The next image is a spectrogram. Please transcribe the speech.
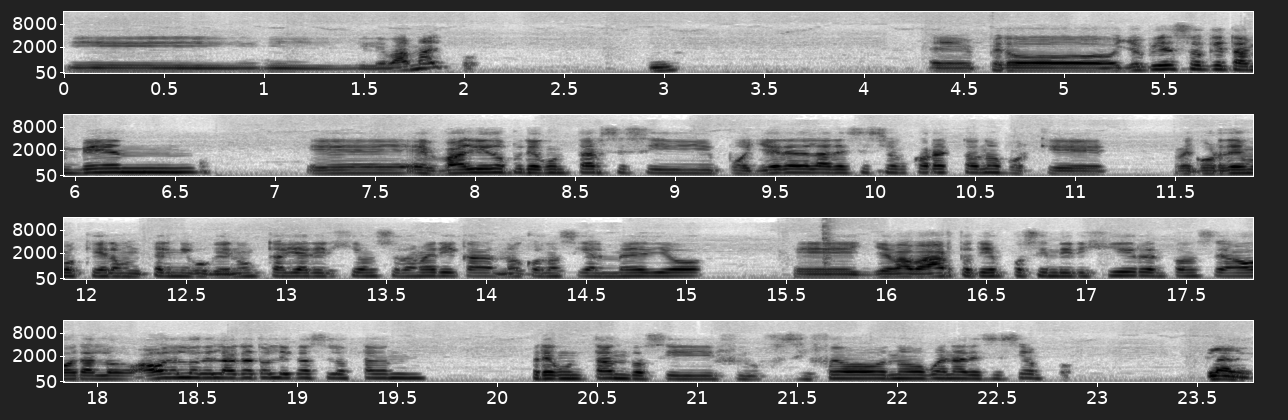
y, le va mal. Eh, pero yo pienso que también eh, es válido preguntarse si Poyer era la decisión correcta o no, porque recordemos que era un técnico que nunca había dirigido en Sudamérica, no conocía el medio, eh, llevaba harto tiempo sin dirigir, entonces ahora lo, ahora lo de la Católica se lo están preguntando si, si fue o no buena decisión. Claro,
